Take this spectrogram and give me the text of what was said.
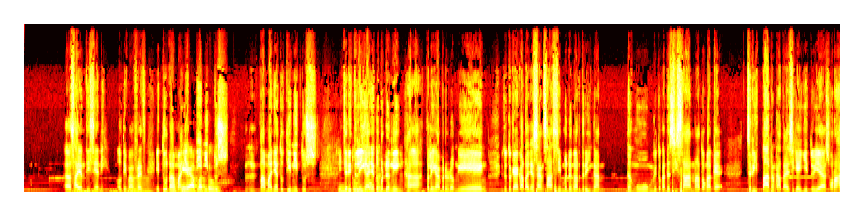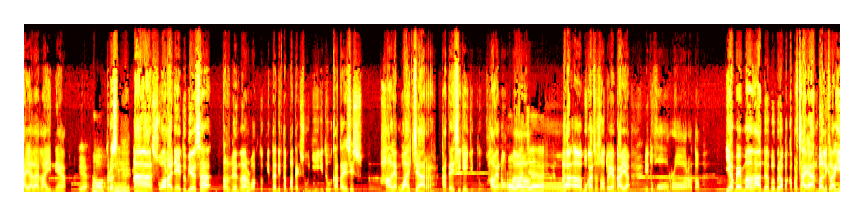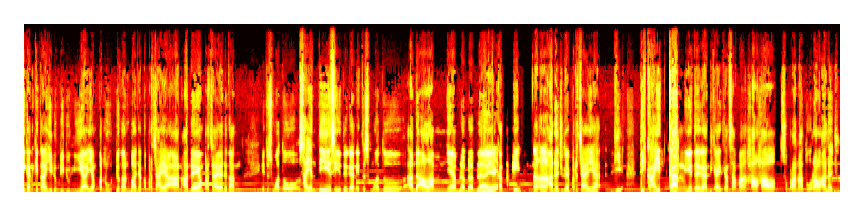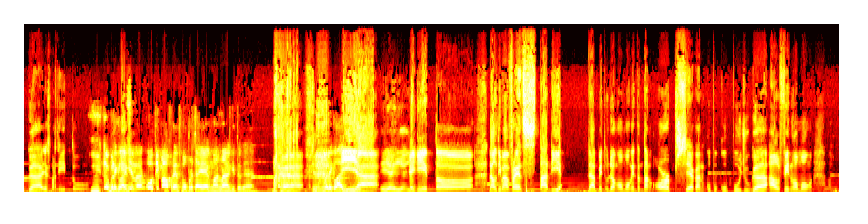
eh, saintisnya nih Ultima Hmm. Friends. Itu namanya tuh? tinnitus. Mm-mm, namanya tuh tinnitus. Jadi Tinnitus, telinganya oke. tuh berdenging, ha, telinga berdenging. Itu tuh kayak katanya sensasi mendengar deringan, dengung gitu kan desisan atau enggak kayak jeritan katanya sih kayak gitu ya, suara hayalan lainnya. Oke. Terus, Nah, suaranya itu biasa terdengar waktu kita di tempat yang sunyi. Itu katanya sih hal yang wajar, katanya sih kayak gitu. Hal yang oh normal. wajar. Oh. Nggak, eh, bukan sesuatu yang kayak itu horor atau ya memang ada beberapa kepercayaan balik lagi kan kita hidup di dunia yang penuh dengan banyak kepercayaan ada yang percaya dengan itu semua tuh saintis gitu kan itu semua tuh ada alamnya bla bla bla ya Iya. kan tapi nah, ada juga yang percaya di dikaitkan gitu kan dikaitkan sama hal-hal supranatural ada juga ya seperti itu Hmm, tapi balik lagi sih. lah. Ultima Friends mau percaya yang mana gitu kan? Balik lagi. iya, Iya iya iya. kayak gitu. Nah, Ultima Friends, tadi David udah ngomongin tentang orbs ya kan, kupu-kupu juga. Alvin ngomong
